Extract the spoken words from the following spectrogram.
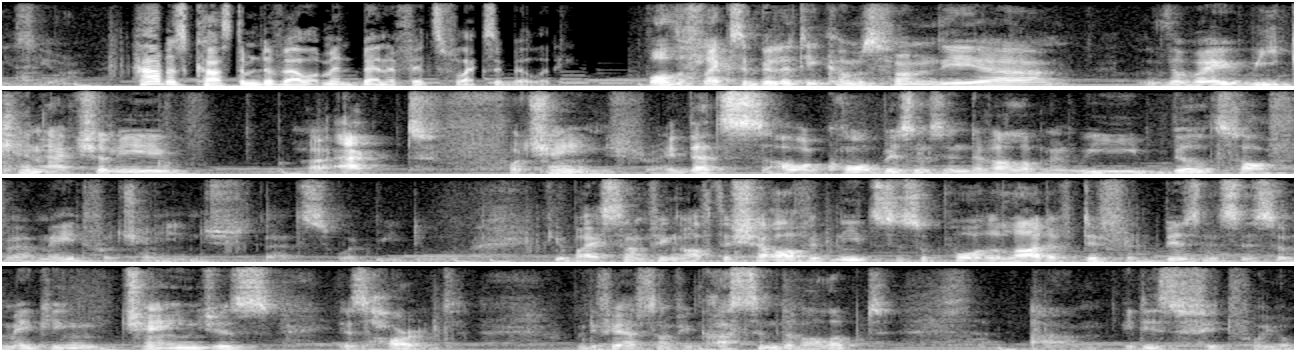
easier. How does custom development benefits flexibility? Well, the flexibility comes from the uh, the way we can actually uh, act for change, right? That's our core business in development. We build software made for change. That's what we do. If you buy something off the shelf, it needs to support a lot of different businesses. So making changes is hard. But if you have something custom developed, um, it is fit for your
